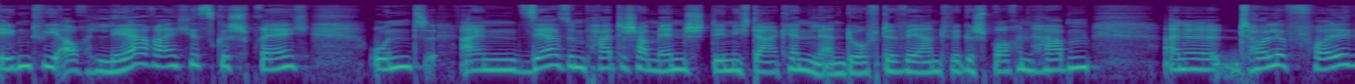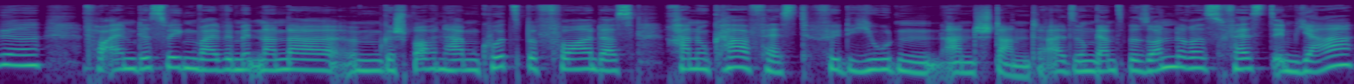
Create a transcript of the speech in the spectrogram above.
irgendwie auch lehrreiches Gespräch und ein sehr sympathischer Mensch, den ich da kennenlernen durfte, während wir gesprochen haben. Eine tolle Folge, vor allem deswegen, weil wir miteinander ähm, gesprochen haben, kurz bevor das Chanukka-Fest für die Juden anstand. Also ein ganz besonderes Fest im Jahr,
